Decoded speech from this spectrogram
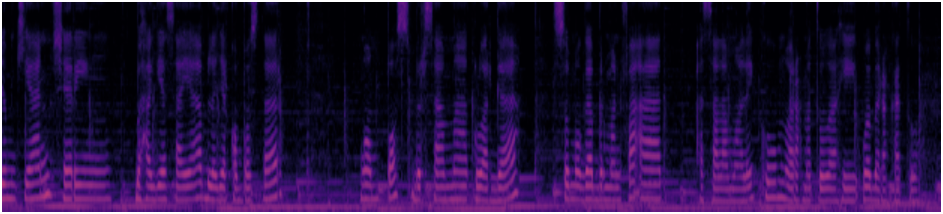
demikian sharing bahagia saya belajar komposter ngompos bersama keluarga. Semoga bermanfaat. Assalamualaikum warahmatullahi wabarakatuh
